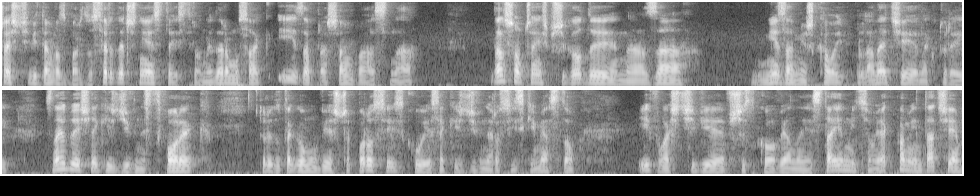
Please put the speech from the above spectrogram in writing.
Cześć, witam Was bardzo serdecznie, z tej strony Darmusak i zapraszam Was na dalszą część przygody na za niezamieszkałej planecie, na której znajduje się jakiś dziwny stworek, który do tego mówi jeszcze po rosyjsku, jest jakieś dziwne rosyjskie miasto i właściwie wszystko owiane jest tajemnicą. Jak pamiętacie,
